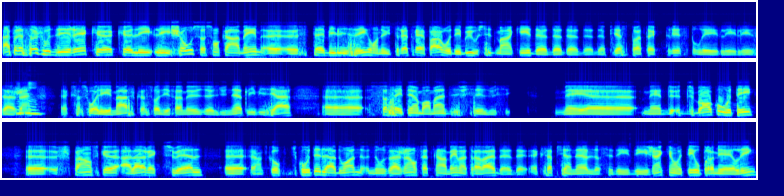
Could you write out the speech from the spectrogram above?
Après ça, je vous dirais que, que les, les choses se sont quand même euh, stabilisées. On a eu très, très peur au début aussi de manquer de, de, de, de pièces protectrices pour les, les, les agents, mm-hmm. Que ce soit les masques, que ce soit les fameuses lunettes, les visières. ça, ça a été un moment difficile aussi. Mais, euh, mais du bon côté, euh, je pense qu'à l'heure actuelle, euh, en tout cas, du côté de la douane, nos agents ont fait quand même un travail exceptionnel. C'est des, des, gens qui ont été aux premières lignes.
